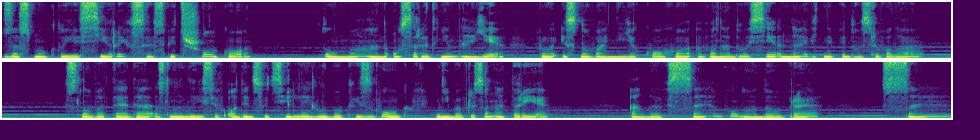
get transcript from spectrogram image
засмоктує сірий всесвіт шоку, туман усередині неї, про існування якого вона досі навіть не підозрювала. Слова теда злилися в один суцільний глибокий звук, ніби в резонаторі, але все було добре, все?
